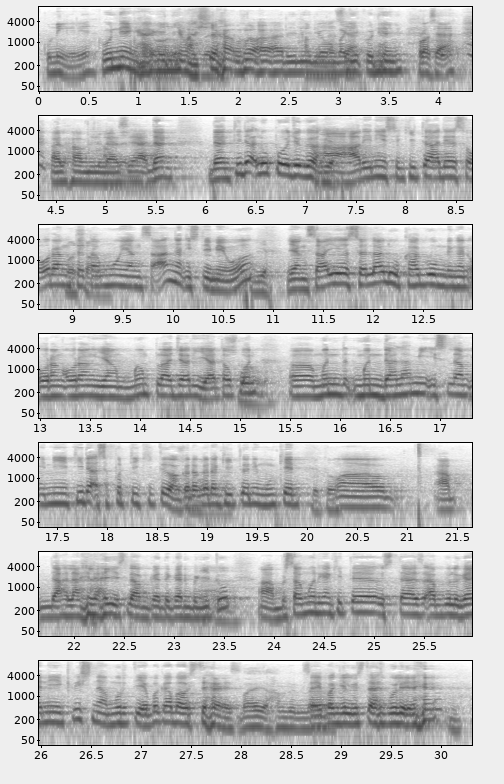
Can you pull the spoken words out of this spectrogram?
Kuning ini ya. Kuning hari ini masya-Allah. Hari ini dia orang bagi kuning. Proses eh? Alhamdulillah sihat dan dan tidak lupa juga Ya. ha hari ini kita ada seorang Masya tetamu yang sangat istimewa Ya. yang saya selalu kagum dengan orang-orang yang mempelajari ataupun uh, men- mendalami Islam ini tidak seperti kita kadang-kadang kita ni mungkin Betul. uh, uh, dah lahir-lahir Islam katakan begitu ha. bersama dengan kita Ustaz Abdul Ghani Krishna Murti apa khabar Ustaz Baik, Alhamdulillah. saya panggil Ustaz boleh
